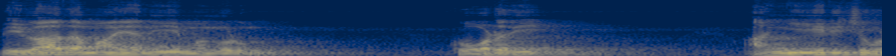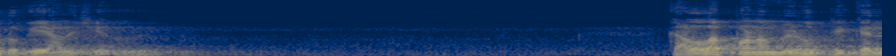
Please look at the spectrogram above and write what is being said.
വിവാദമായ നിയമങ്ങളും കോടതി അംഗീകരിച്ചു കൊടുക്കുകയാണ് ചെയ്തത്. കള്ളപ്പണം വെളുപ്പിക്കൽ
